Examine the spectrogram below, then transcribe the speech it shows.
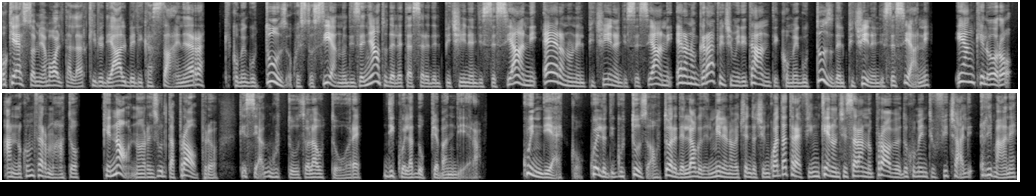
Ho chiesto a mia volta all'archivio di Albe di Castainer che come Guttuso, questo sì, hanno disegnato delle tessere del PC negli stessi anni, erano nel PC negli stessi anni, erano grafici militanti come Guttuso del PC negli stessi anni e anche loro hanno confermato che no, non risulta proprio che sia Guttuso l'autore di quella doppia bandiera. Quindi ecco, quello di Guttuso, autore del logo del 1953, finché non ci saranno prove o documenti ufficiali, rimane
